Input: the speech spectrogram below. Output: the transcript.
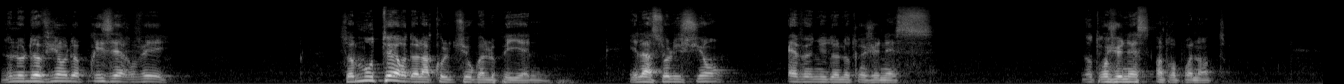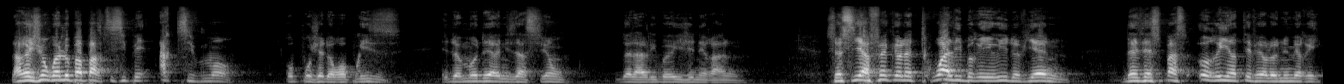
Nous nous devions de préserver ce moteur de la culture guadeloupéenne. Et la solution est venue de notre jeunesse, notre jeunesse entreprenante. La région Guadeloupe a participé activement au projet de reprise et de modernisation de la librairie générale. Ceci a fait que les trois librairies deviennent des espaces orientés vers le numérique,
